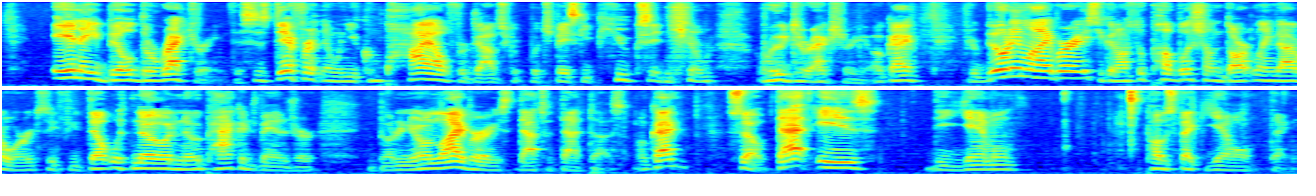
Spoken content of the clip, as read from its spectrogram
In a build directory. This is different than when you compile for JavaScript, which basically pukes in your root directory, okay? If you're building libraries, you can also publish on dartlang.org. So if you dealt with Node and Node Package Manager, building your own libraries, that's what that does, okay? So that is the YAML, PubSpec YAML thing.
